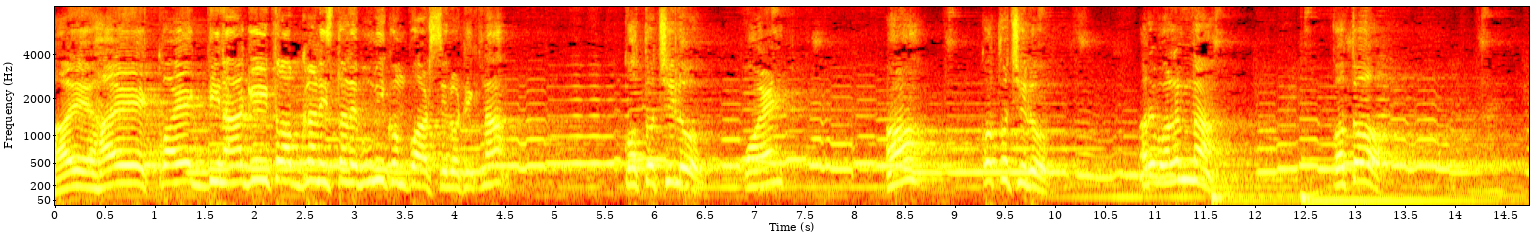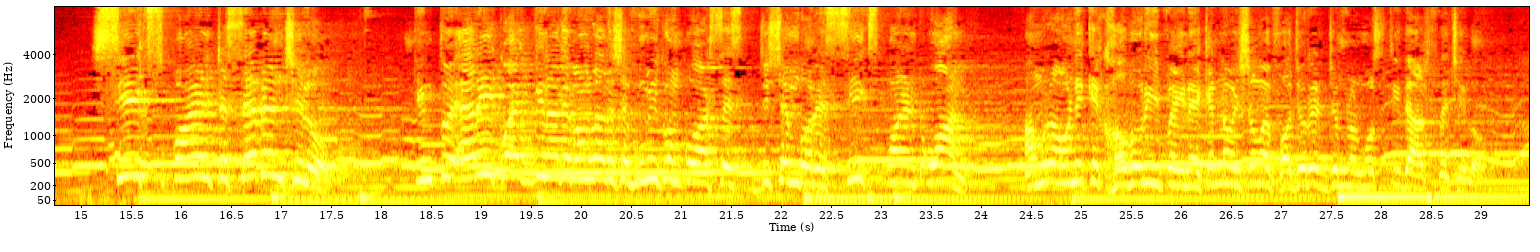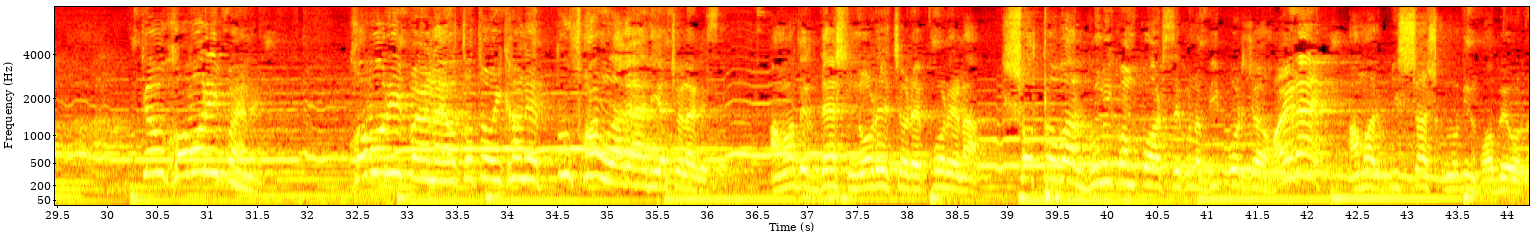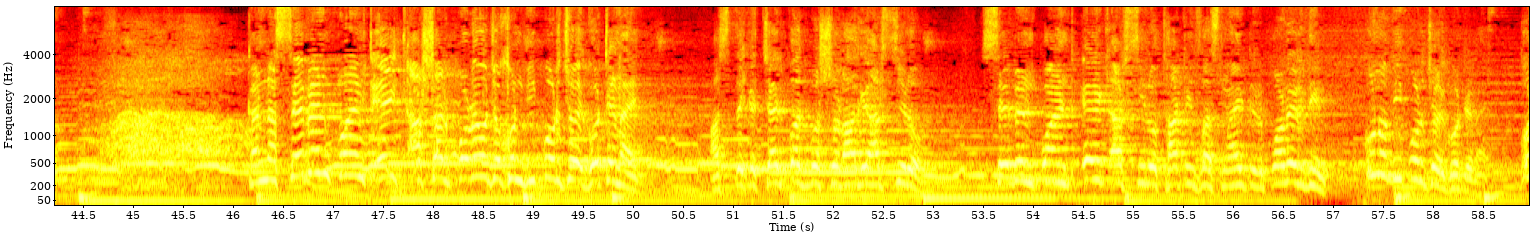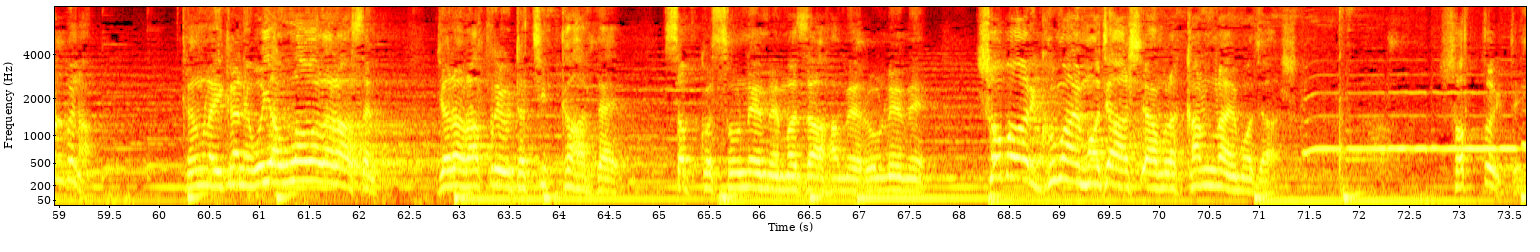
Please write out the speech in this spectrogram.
হায় হায়, কয়েকদিন আগেই তো আফগানিস্তানে ভূমিকম্প আসছিল, ঠিক না? কত ছিল? পয়েন্ট? কত ছিল? আরে বলেন না। কত? সিক্স পয়েন্ট সেভেন ছিল। কিন্তু এরই কয়েকদিন আগে বাংলাদেশে ভূমিকম্প আসছে ডিসেম্বরে সিক্স পয়েন্ট ওয়ান। আমরা অনেকে খবরই পাই না কেন ওই সময় ফজরের জন্য মসজিদে আসতেছিল কেউ খবরই পায় না খবরই পায় না অথচ ওইখানে তুফান লাগায় দিয়ে চলে গেছে। আমাদের দেশ নড়ে চড়ে পড়ে না। শতবার ভূমিকম্প আসছে, কোনো বিপর্যয় হয় নাই। আমার বিশ্বাস কোনোদিন হবেও না। কেননা সেভেন পয়েন্ট এইট আসার পরেও যখন বিপর্যয় ঘটে নাই, আজ থেকে চার পাঁচ বছর আগে আসছিল সেভেন পয়েন্ট এইট আসছিল থার্টি ফার্স্ট নাইটের পরের দিন, কোনো বিপর্যয় ঘটে নাই। ঘটবে না। কেননা এখানে ওই আল্লাহওয়ালারা আছেন, যারা রাত্রে ওইটা চিৎকার দেয়। সবকে শোনে মে মজা হামে, রোনে মে সবার ঘুমায় মজা আসে, আমরা কান্নায় মজা আসে। সত্য এটাই।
